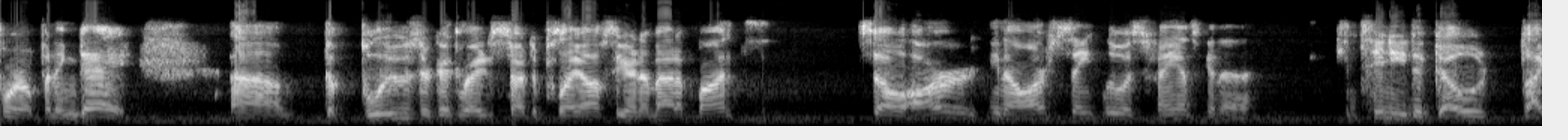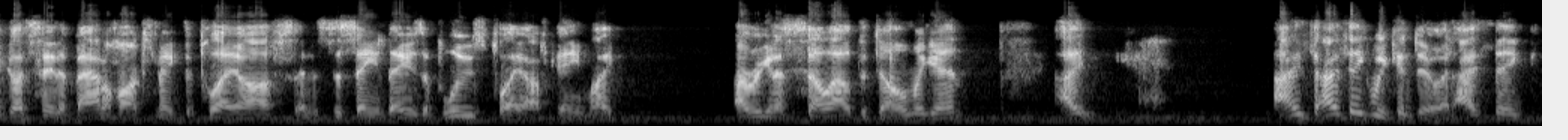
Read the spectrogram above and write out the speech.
for opening day. Um, the Blues are getting ready to start the playoffs here in about a month. So our, you know, our St. Louis fans gonna continue to go. Like, let's say the Battlehawks make the playoffs, and it's the same day as a Blues playoff game. Like, are we gonna sell out the dome again? I, I, I think we can do it. I think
